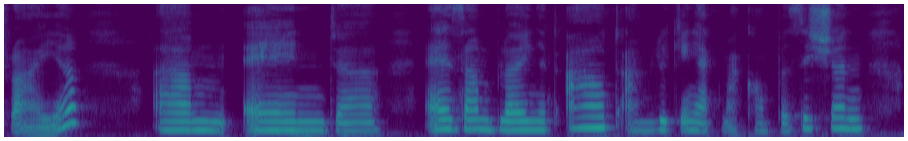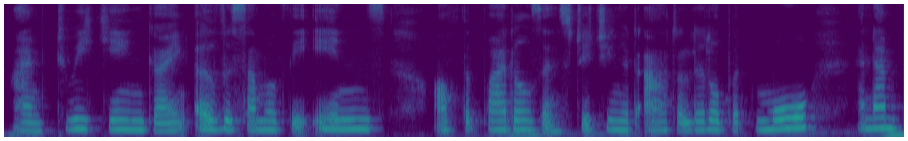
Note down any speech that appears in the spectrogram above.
dryer. Um, and uh, as I'm blowing it out, I'm looking at my composition, I'm tweaking, going over some of the ends of the puddles and stretching it out a little bit more. And I'm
